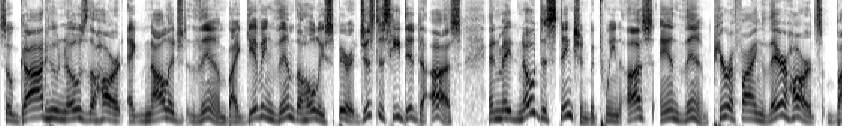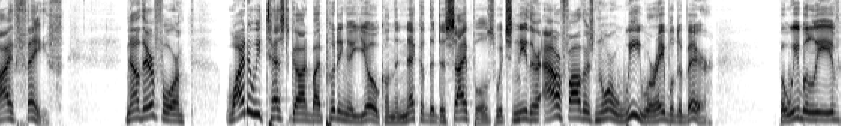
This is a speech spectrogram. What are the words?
So God, who knows the heart, acknowledged them by giving them the Holy Spirit, just as He did to us, and made no distinction between us and them, purifying their hearts by faith. Now, therefore, why do we test God by putting a yoke on the neck of the disciples, which neither our fathers nor we were able to bear? But we believe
